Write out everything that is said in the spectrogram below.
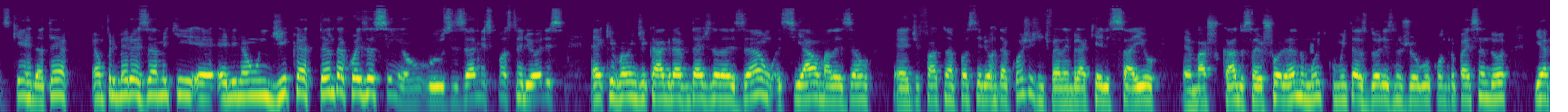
esquerda, até é um primeiro exame que é, ele não indica tanta coisa assim. Os exames posteriores é que vão indicar a gravidade da lesão, se há uma lesão é, de fato na posterior da coxa. A gente vai lembrar que ele saiu é, machucado, saiu chorando muito, com muitas dores no jogo contra o Paysandu, e a,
